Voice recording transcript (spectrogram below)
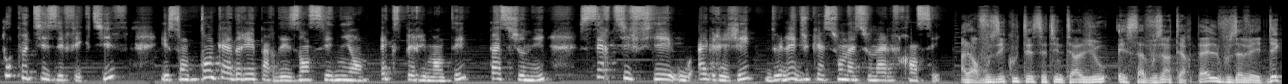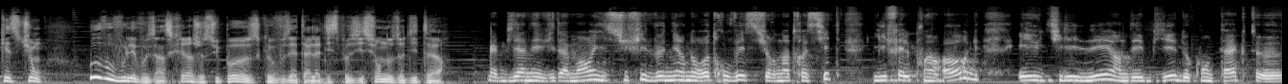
tout petits effectifs et sont encadrés par des enseignants expérimentés passionnés, certifiés ou agrégés de l'éducation nationale française. Alors vous écoutez cette interview et ça vous interpelle, vous avez des questions ou vous voulez vous inscrire, je suppose que vous êtes à la disposition de nos auditeurs. Bien évidemment, il suffit de venir nous retrouver sur notre site lifel.org et utiliser un des biais de contact euh,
